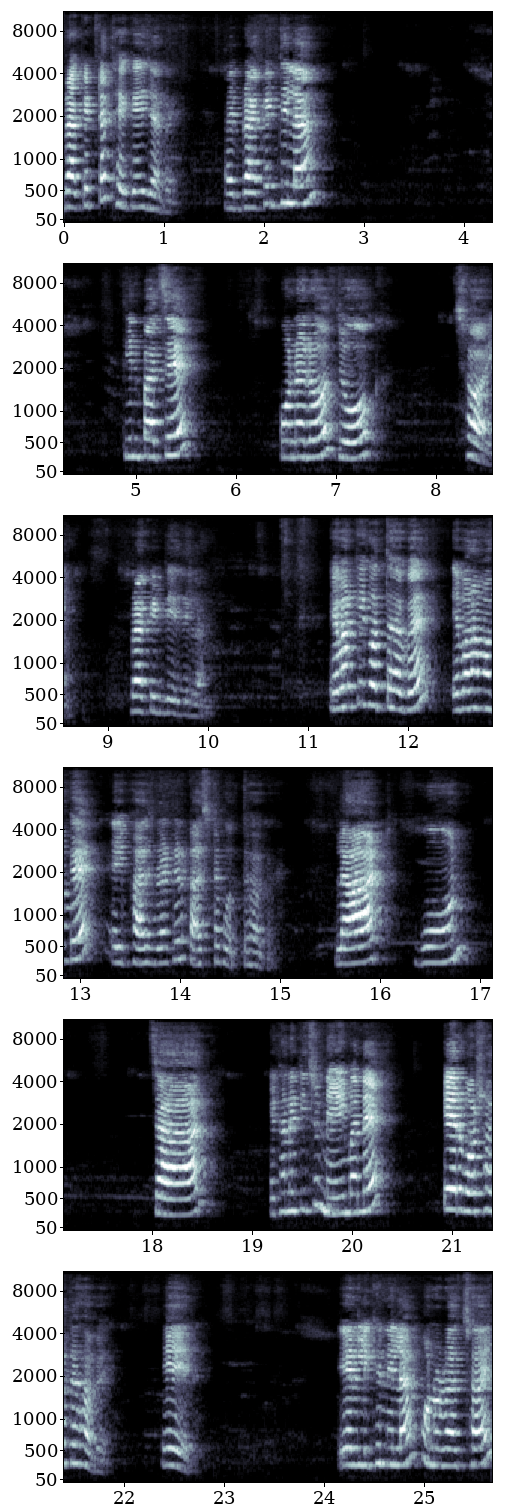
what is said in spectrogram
ব্র্যাকেটটা থেকেই যাবে। তাই ব্র্যাকেট দিলাম। তিন পাঁচে পনেরো যোগ ছয়, ব্র্যাকেট দিয়ে দিলাম। এবার কি করতে হবে? এবার আমাকে এই ফার্স্ট ব্র্যাকের কাজটা করতে হবে। লাট, গুণ, চার, এখানে কিছু নেই মানে এর বসাতে হবে। এর এর লিখে নিলাম পনেরো ছয়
